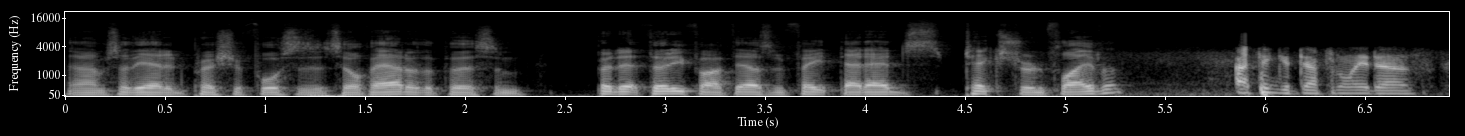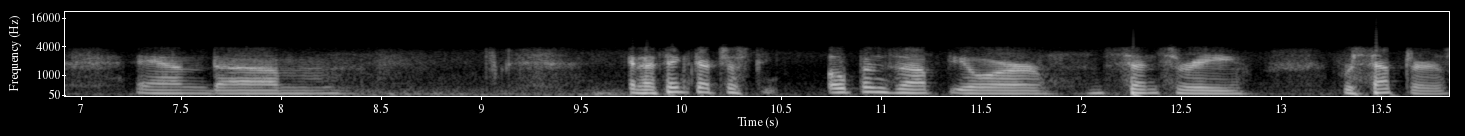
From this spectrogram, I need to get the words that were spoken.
Um, so the added pressure forces itself out of the person. But at 35,000 feet, that adds texture and flavour? I think it definitely does. And um, and I think that just opens up your sensory receptors,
